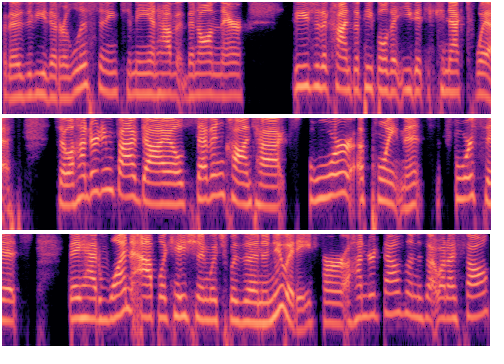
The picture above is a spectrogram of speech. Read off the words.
for those of you that are listening to me and haven't been on there. These are the kinds of people that you get to connect with. So 105 dials, seven contacts, four appointments, four sits. They had one application, which was an annuity for 100,000. Is that what I saw?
